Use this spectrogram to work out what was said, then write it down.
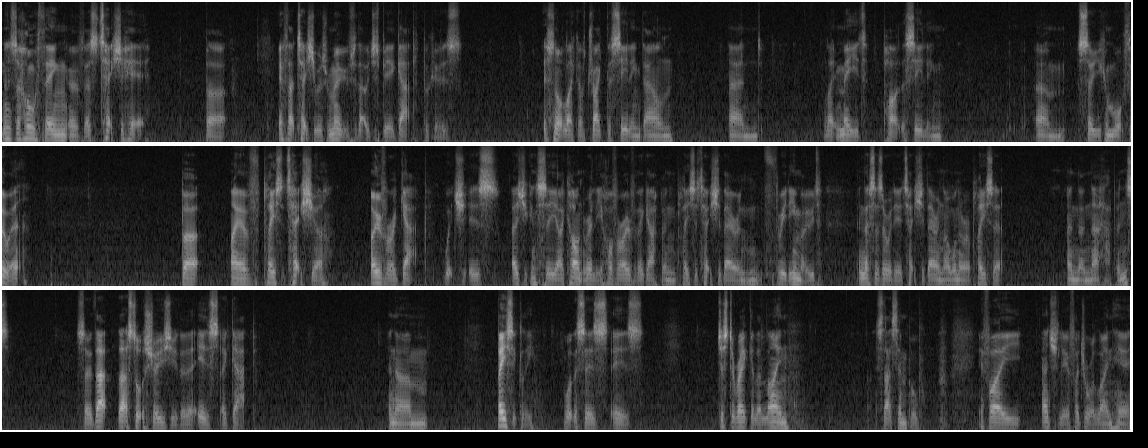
there's a whole thing of there's a texture here, but if that texture was removed, that would just be a gap because it's not like I've dragged the ceiling down and like made part of the ceiling um, so you can walk through it. But I have placed a texture over a gap which is as you can see I can't really hover over the gap and place a texture there in 3D mode unless there's already a texture there and I want to replace it and then that happens so that that sort of shows you that it is a gap and um, basically, what this is, is just a regular line. It's that simple. if I, actually, if I draw a line here,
